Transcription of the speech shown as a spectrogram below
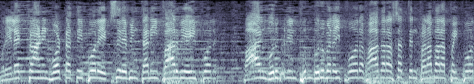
ஒரு எலக்ட்ரானின் ஓட்டத்தைப் போல எக்ஸ்ரேவின் தனி பார்வையைப் போல பால் முருகனின் புன்புருவலைப் போல பாதரசத்தின் பளபரப்பைப் போல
